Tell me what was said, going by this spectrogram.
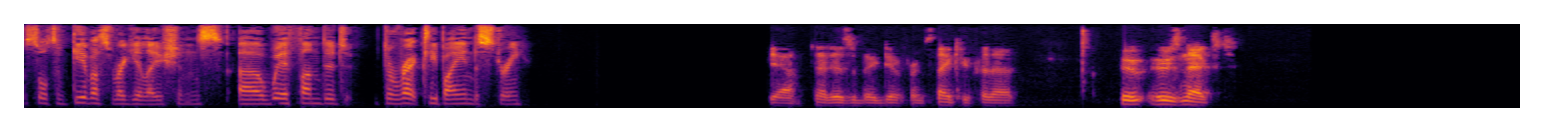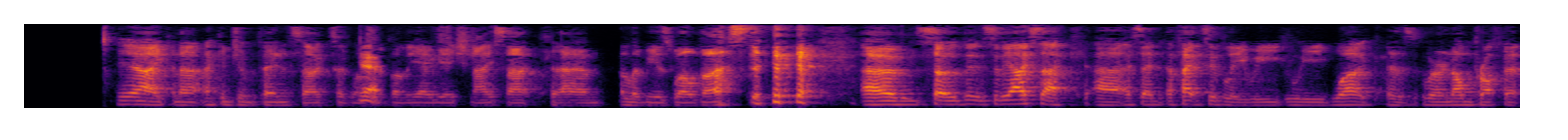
sort of give us regulations, uh, we're funded directly by industry. Yeah, that is a big difference. Thank you for that. Who who's next? Yeah, I can uh, I can jump in. So I talk Yeah. about the aviation ISAC. Um, Olivia's well versed. um, so the so the ISAC, uh, essen- effectively, we we work as we're a non-profit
